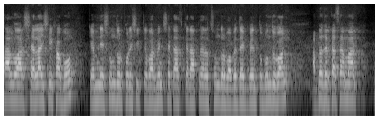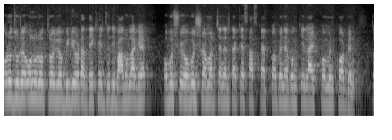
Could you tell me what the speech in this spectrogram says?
সালোয়ার সেলাই শেখাবো। কেমনে সুন্দর করে শিখতে পারবেন, সেটা আজকের আপনারা সুন্দরভাবে দেখবেন। তো বন্ধুগণ, আপনাদের কাছে আমার পুরোজুড়ে অনুরোধ রইল ভিডিওটা দেখে যদি ভালো লাগে অবশ্যই অবশ্যই আমার চ্যানেলটাকে সাবস্ক্রাইব করবেন এবং কি লাইক, কমেন্ট করবেন। তো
